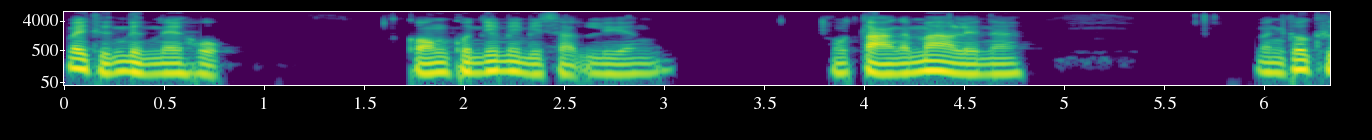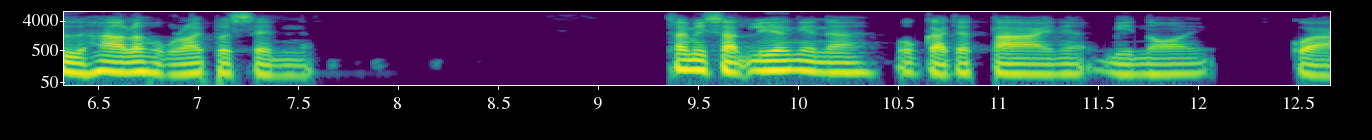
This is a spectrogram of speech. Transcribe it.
ไม่ถึงหนึ่งในหกของคนที่ไม่มีสัตว์เลี้ยงโหต่างกันมากเลยนะ มันก็คือห้าร้อยหกร้อยเปอร์เซ็นต์ถ้ามีสัตว์เลี้ยงเนี่ยนะโอกาสจะตายเนี่ย มีน้อยกว่า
